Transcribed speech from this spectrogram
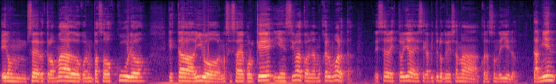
Era un ser traumado, con un pasado oscuro, que estaba vivo no se sabe por qué, y encima con la mujer muerta. Esa era la historia de ese capítulo que se llama Corazón de Hielo. También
